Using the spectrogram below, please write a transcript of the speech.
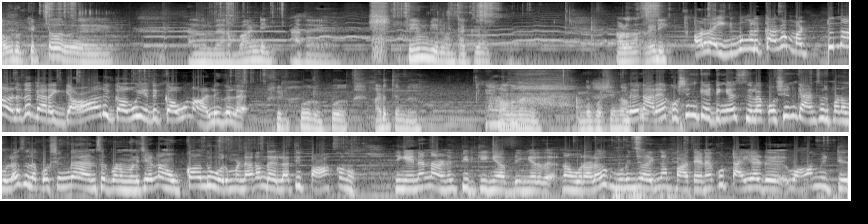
அவரு கிட்ட ஒரு அது ஒரு வேற பாண்டிங் அதை திரும்பிடுவேன் டக்குன்னு. அவ்வளோதான் ரெடி அவ்வளோதான் இவங்களுக்காக மட்டும்தான் அழுத வேற யாருக்காகவும் எதுக்காகவும் நான் அழுகலை. சரி போதும் போதும். அடுத்து என்ன? அவ்வளோதானே அந்த கொஸ்டின் தான் நிறைய கொஸ்டின் கேட்டீங்க. சில கொஸ்டினுக்கு ஆன்சர் பண்ண முடியல. சில கொஸ்டின் தான் ஆன்சர் பண்ண முடிஞ்சு ஏன்னா நாங்கள் உட்காந்து ஒரு மணி நேரம் அந்த எல்லாத்தையும் பார்க்கணும். நீங்கள் என்னென்ன அனுப்பியிருக்கீங்க அப்படிங்கிறத. நான் ஓரளவுக்கு முடிஞ்ச வரைக்கும் தான் பார்த்தேன். எனக்கும் டயர்டு வாமிட்டு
